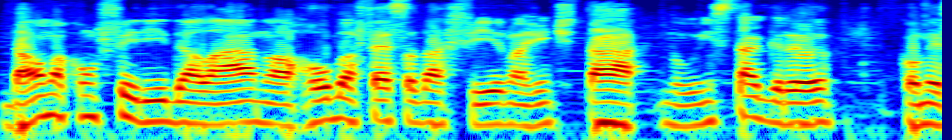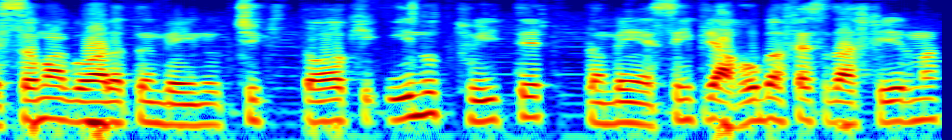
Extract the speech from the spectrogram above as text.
dá uma conferida lá no arroba Festa da Firma. A gente tá no Instagram, Começamos agora também no TikTok e no Twitter, também é sempre arroba Festa da Firma.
